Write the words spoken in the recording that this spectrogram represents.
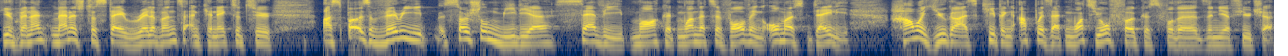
You've been, managed to stay relevant and connected to, I suppose, a very social media savvy market and one that's evolving almost daily. How are you guys keeping up with that and what's your focus for the, the near future?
